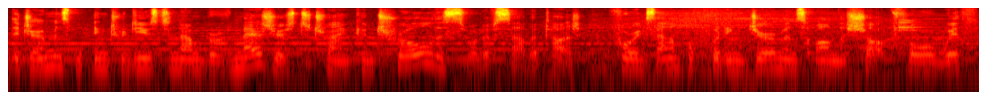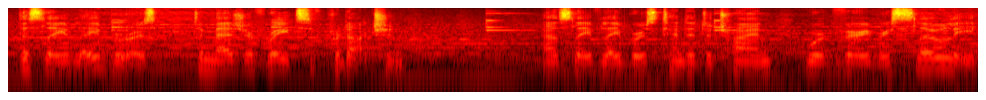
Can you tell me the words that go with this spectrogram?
The Germans introduced a number of measures to try and control this sort of sabotage. For example, putting Germans on the shop floor with the slave laborers to measure rates of production. As slave laborers tended to try and work very, very slowly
